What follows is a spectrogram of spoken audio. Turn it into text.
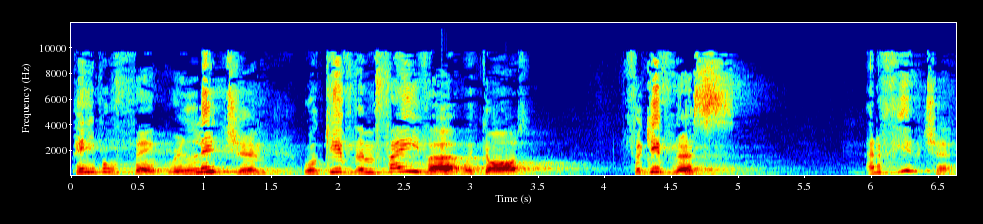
People think religion will give them favour with God, forgiveness, and a future.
